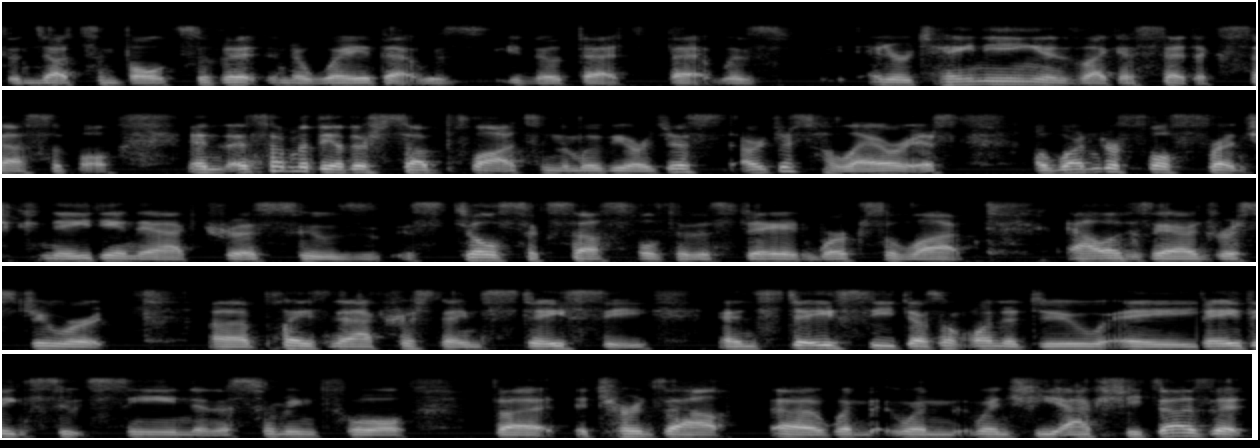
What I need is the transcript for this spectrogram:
the nuts and bolts of it in a way that was, you know, that that was entertaining and like I said, accessible. And, and some of the other subplots in the movie are just are just hilarious. A wonderful French Canadian actress who's still successful to this day and works a lot, Alexandra Stewart, uh, plays an actress named Stacy. And Stacy doesn't want to do a bathing suit scene in a swimming pool, but it turns out uh, when when when she actually does it,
